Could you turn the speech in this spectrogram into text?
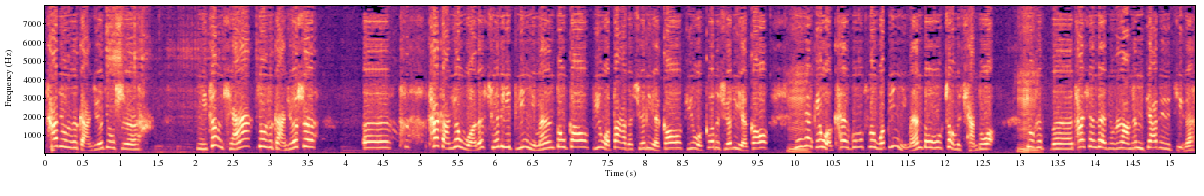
他就是感觉就是，你挣钱就是感觉是，呃，他他感觉我的学历比你们都高，比我爸的学历也高，比我哥的学历也高。明天给我开公司，我比你们都挣的钱多。嗯就是呃，他现在就是让他们家这几个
